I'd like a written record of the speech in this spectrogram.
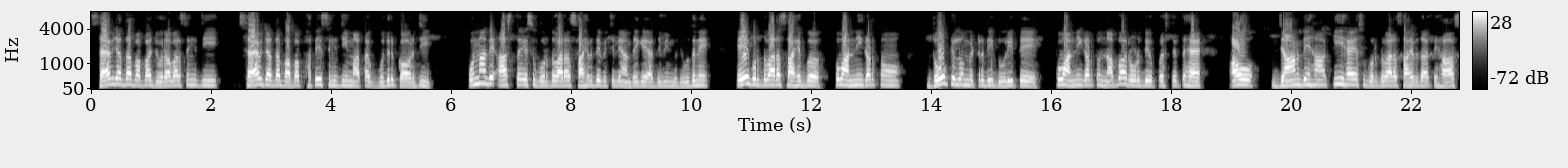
ਸਾਹਿਬਜ਼ਾਦਾ ਬਾਬਾ ਜੋਰਾਵਰ ਸਿੰਘ ਜੀ, ਸਾਹਿਬਜ਼ਾਦਾ ਬਾਬਾ ਫਤਿਹ ਸਿੰਘ ਜੀ, ਮਾਤਾ ਗੁਜਰ ਕੌਰ ਜੀ ਉਹਨਾਂ ਦੇ ਅਸਤ ਇਸ ਗੁਰਦੁਆਰਾ ਸਾਹਿਬ ਦੇ ਵਿੱਚ ਲਿਆਂਦੇ ਗਏ ਅੱਜ ਵੀ ਮੌਜੂਦ ਨੇ। ਇਹ ਗੁਰਦੁਆਰਾ ਸਾਹਿਬ ਭਵਾਨੀਗੜ੍ਹ ਤੋਂ 2 ਕਿਲੋਮੀਟਰ ਦੀ ਦੂਰੀ ਤੇ ਭਵਾਨੀਗੜ੍ਹ ਤੋਂ ਨਾਭਾ ਰੋਡ ਦੇ ਉੱਪਰ ਸਥਿਤ ਹੈ। ਆਓ ਜਾਣਦੇ ਹਾਂ ਕੀ ਹੈ ਇਸ ਗੁਰਦੁਆਰਾ ਸਾਹਿਬ ਦਾ ਇਤਿਹਾਸ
